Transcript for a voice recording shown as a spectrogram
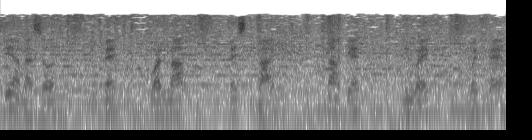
Aider Amazon, eBay, Walmart, Best Buy, Target, Newegg, Wayfair,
